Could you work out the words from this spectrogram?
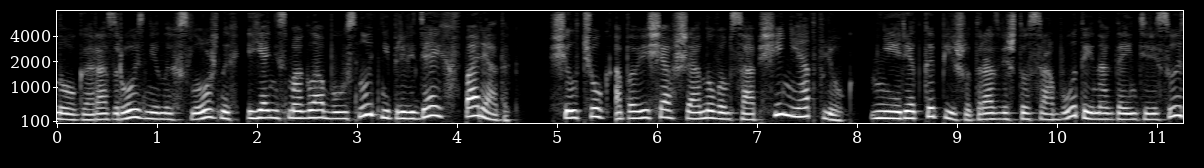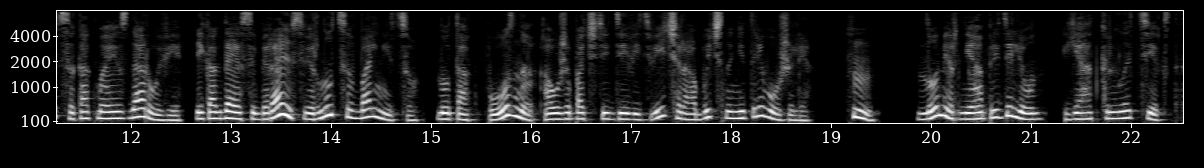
много, разрозненных, сложных, и я не смогла бы уснуть, не приведя их в порядок. Щелчок, оповещавший о новом сообщении, отвлек. Мне редко пишут, разве что с работы иногда интересуются, как мое здоровье, и когда я собираюсь вернуться в больницу. Но так поздно, а уже почти девять вечера обычно не тревожили. Хм, номер не определен. Я открыла текст,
